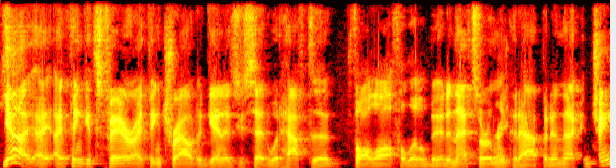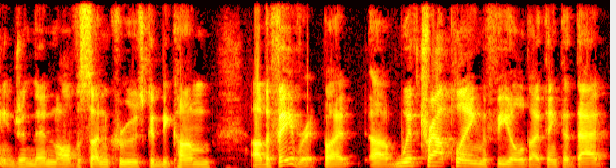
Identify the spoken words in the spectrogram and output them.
Yeah, I, I, think it's fair. I think Trout, again, as you said, would have to fall off a little bit, and that certainly right. could happen, and that could change, and then all of a sudden Cruz could become uh, the favorite. But uh, with Trout playing the field, I think that that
